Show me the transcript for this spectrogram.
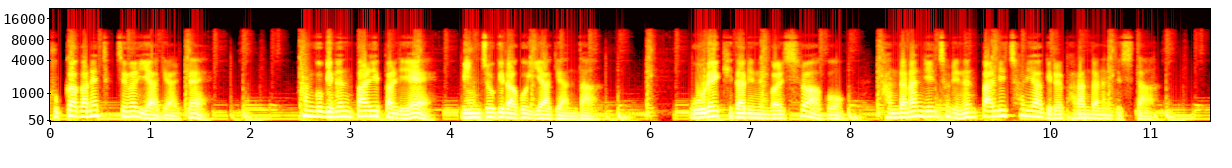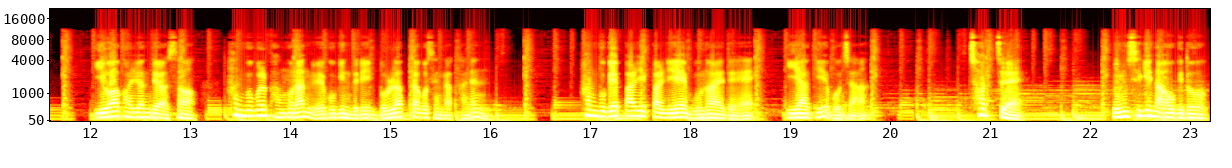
국가 간의 특징을 이야기할 때 한국인은 빨리빨리의 민족이라고 이야기한다. 오래 기다리는 걸 싫어하고 간단한 일 처리는 빨리 처리하기를 바란다는 뜻이다. 이와 관련되어서 한국을 방문한 외국인들이 놀랍다고 생각하는 한국의 빨리빨리의 문화에 대해 이야기해보자. 첫째, 음식이 나오기도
